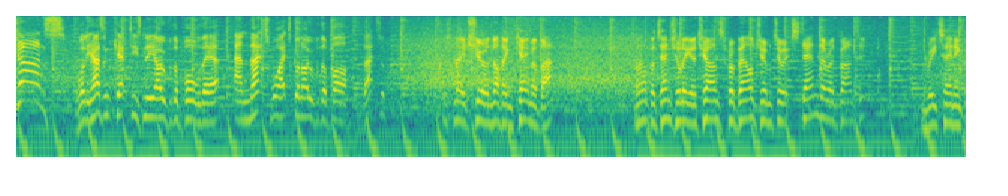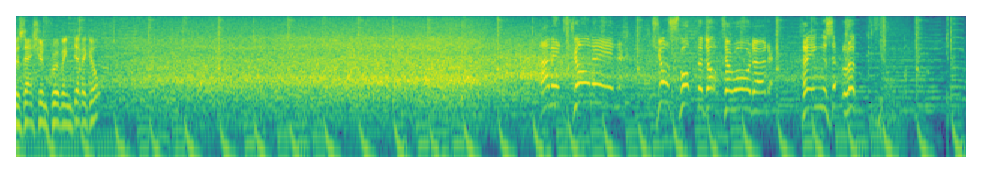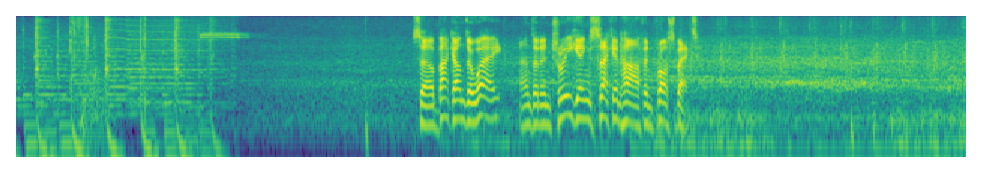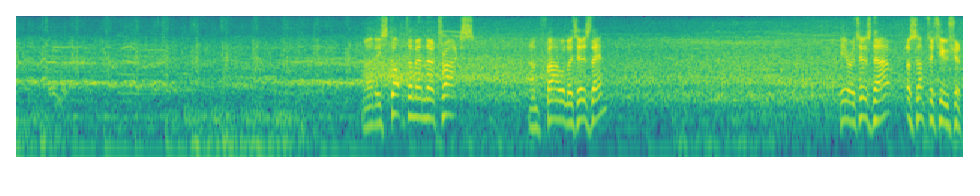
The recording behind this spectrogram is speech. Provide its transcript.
Chance. Well, he hasn't kept his knee over the ball there, and that's why it's gone over the bar. That's a... Just made sure nothing came of that. Well, potentially a chance for Belgium to extend their advantage. Retaining possession proving difficult. And it's gone in. Just what the doctor ordered. Things look... So back underway and an intriguing second half in prospect. And he stopped them in their tracks. And foul it is then. Here it is now, a substitution.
